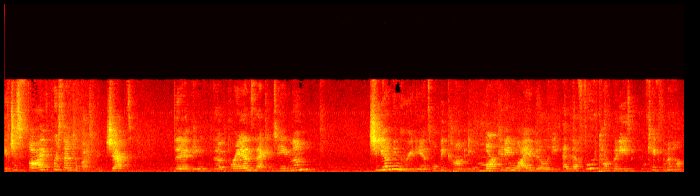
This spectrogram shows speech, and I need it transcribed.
If just 5% of us reject the, the brands that contain them, GM ingredients will become a marketing liability and the food companies will kick them out.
